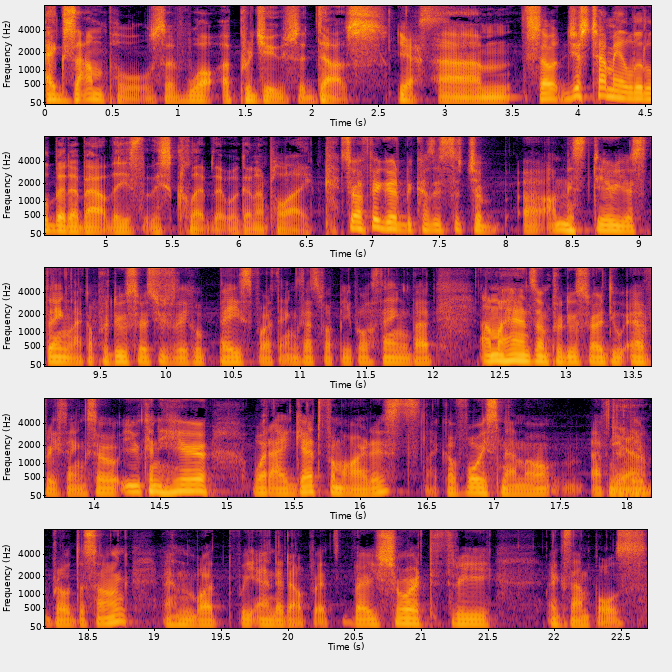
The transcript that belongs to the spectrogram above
examples of what a producer does. Yes. Um, so just tell me a little bit about these, this clip that we're going to play. So I figured because it's such a, uh, a mysterious thing, like a producer is usually who pays for things. That's what people think. But I'm a hands-on producer. I do everything. So you can hear what I get from artists, like a voice memo after Yeah. they wrote the song, and what we ended up with. Very short, three examples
